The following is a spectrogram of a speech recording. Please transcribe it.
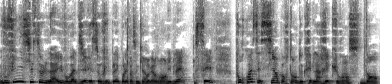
vous finissiez ce live, on va dire, et ce replay pour les personnes qui regarderont en replay, c'est pourquoi c'est si important de créer de la récurrence dans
